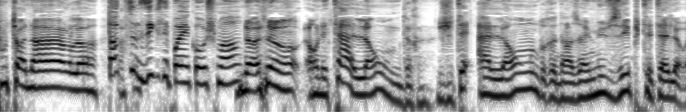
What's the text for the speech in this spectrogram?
Tout honneur, là. Tant que tu me dis que c'est pas un cauchemar. Non, non, on était à Londres. J'étais à Londres dans un musée, puis t'étais là.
